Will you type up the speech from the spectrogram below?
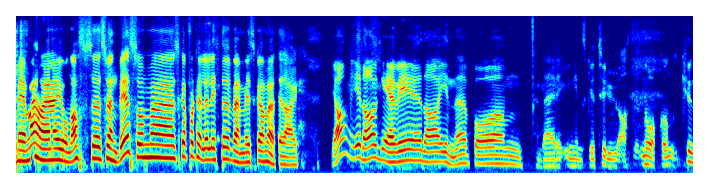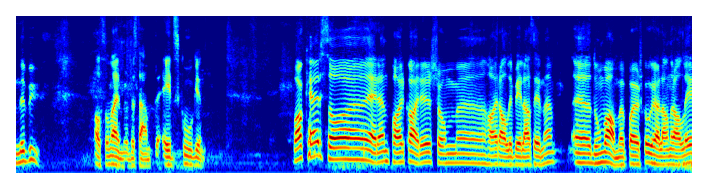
Med meg har jeg Jonas Svendby Svenby, som eh, skal fortelle litt eh, hvem vi skal møte i dag. Ja, i dag er vi da inne på um, der ingen skulle tro at noen kunne bo. Altså nærmere bestemt Eidskogen. Bak her så er det en par karer som eh, har rallybilene sine. Eh, de var med på Ørskog Høland Rally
